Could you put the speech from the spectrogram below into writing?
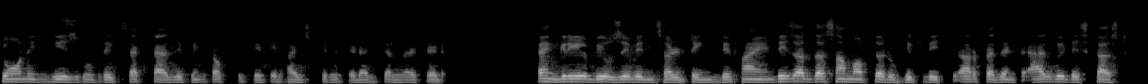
shown in these rubrics, act as if intoxicated, high-spirited, exhilarated, angry, abusive, insulting, defiant. These are the some of the rubrics which are present as we discussed,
